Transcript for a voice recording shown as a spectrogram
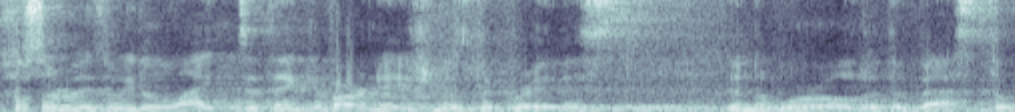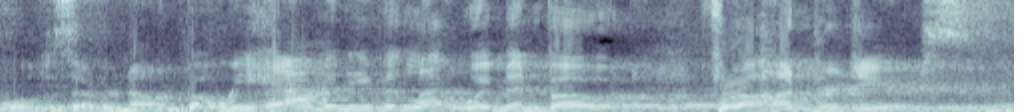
So sometimes we like to think of our nation as the greatest in the world or the best the world has ever known, but we haven't even let women vote for 100 years.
